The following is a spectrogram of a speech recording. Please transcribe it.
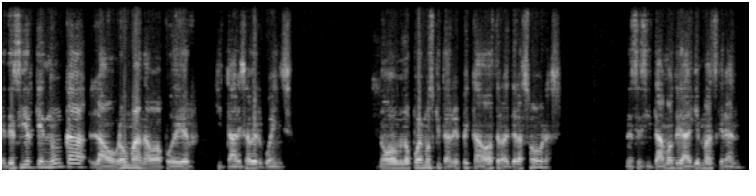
Es decir, que nunca la obra humana va a poder quitar esa vergüenza. No, no podemos quitar el pecado a través de las obras. Necesitamos de alguien más grande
